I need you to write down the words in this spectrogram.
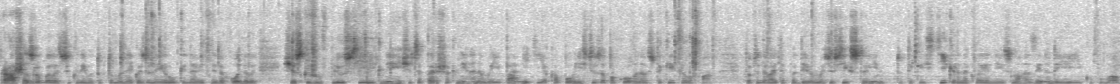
Раша зробила цю книгу, тобто в мене якось до неї руки навіть не доходили. Що скажу в плюс цієї книги, що це перша книга на моїй пам'яті, яка повністю запакована ось в такий целофан. Тобто давайте подивимось з усіх сторін. Тут такий стікер наклеєний з магазину, де я її купував.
